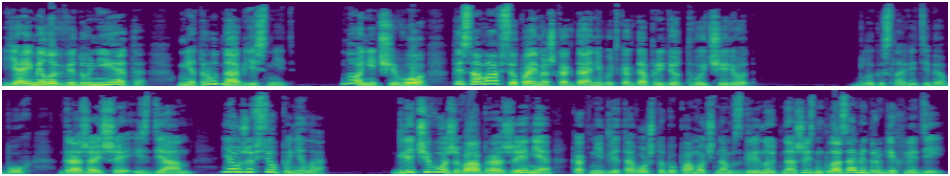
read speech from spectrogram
«Я имела в виду не это. Мне трудно объяснить. Но ничего, ты сама все поймешь когда-нибудь, когда придет твой черед». «Благослови тебя, Бог, дрожайшая из Диан. Я уже все поняла». Для чего же воображение, как не для того, чтобы помочь нам взглянуть на жизнь глазами других людей?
